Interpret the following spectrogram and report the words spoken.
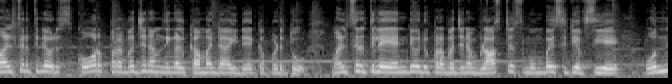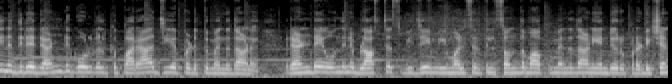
മത്സരത്തിന്റെ ഒരു സ്കോർ പ്രവചനം നിങ്ങൾ കമന്റായി രേഖപ്പെടുത്തു. മത്സരത്തിലെ എന്റെ ഒരു പ്രവചനം ബ്ലാസ്റ്റേഴ്സ് മുംബൈ സിറ്റി എഫ് സിയെ ഒന്നിനെതിരെ രണ്ട് ഗോളുകൾക്ക് പരാജയപ്പെടുത്തുമെന്നതാണ്. രണ്ടേ ഒന്നിന് ബ്ലാസ്റ്റേഴ്സ് വിജയം ഈ മത്സരത്തിൽ സ്വന്തമാക്കും സ്വന്തമാക്കുമെന്നതാണ് എന്റെ ഒരു പ്രഡിക്ഷൻ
